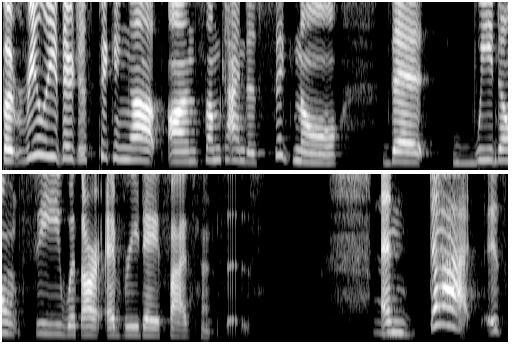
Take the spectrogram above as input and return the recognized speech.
But really, they're just picking up on some kind of signal that we don't see with our everyday five senses. Hmm. And that is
